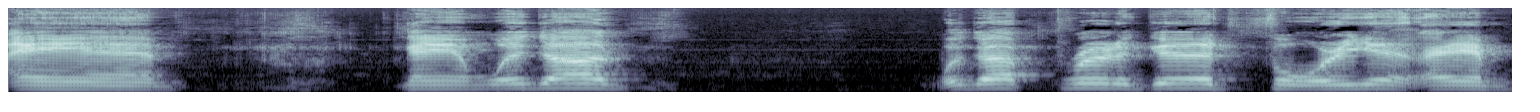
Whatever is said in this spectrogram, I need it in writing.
and and we got we got pretty good for you, and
